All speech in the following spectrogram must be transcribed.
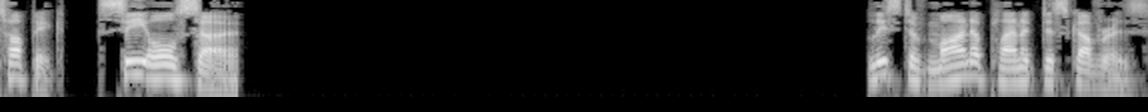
Topic: See also List of minor planet discoverers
